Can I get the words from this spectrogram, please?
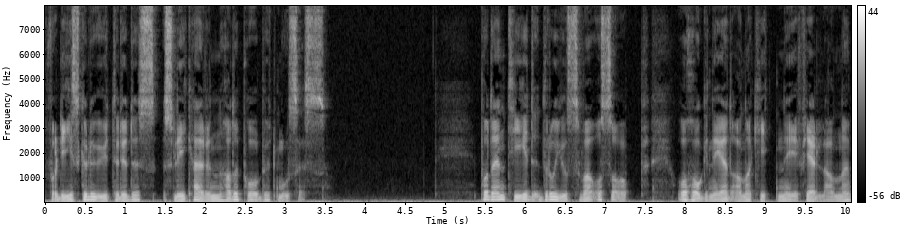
For de skulle utryddes slik Herren hadde påbudt Moses. På den tid dro Josva også opp og hogg ned anakittene i fjellandet,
